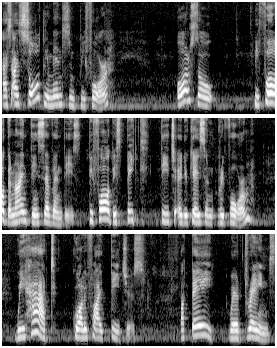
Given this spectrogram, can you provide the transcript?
as I shortly mentioned before, also before the 1970s, before this big teacher education reform, we had qualified teachers, but they were trained,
